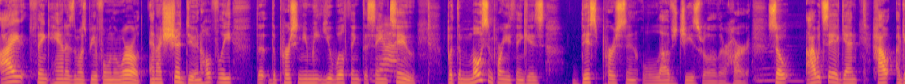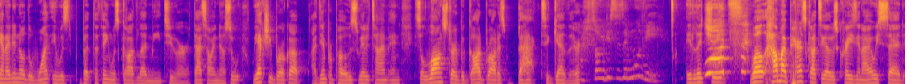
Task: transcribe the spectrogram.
I think Hannah is the most beautiful in the world, and I should do. And hopefully, the the person you meet, you will think the same Yeah. too. But the most important you think is this person loves Jesus with all their heart. So I would say again, how again I didn't know the one it was, but the thing was God led me to her. That's how I know. So we actually broke up. I didn't propose. We had a time, and it's a long story, but God brought us back together. I'm sorry, this is a movie. It literally. What? Well, how my parents got together was crazy, and I always said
